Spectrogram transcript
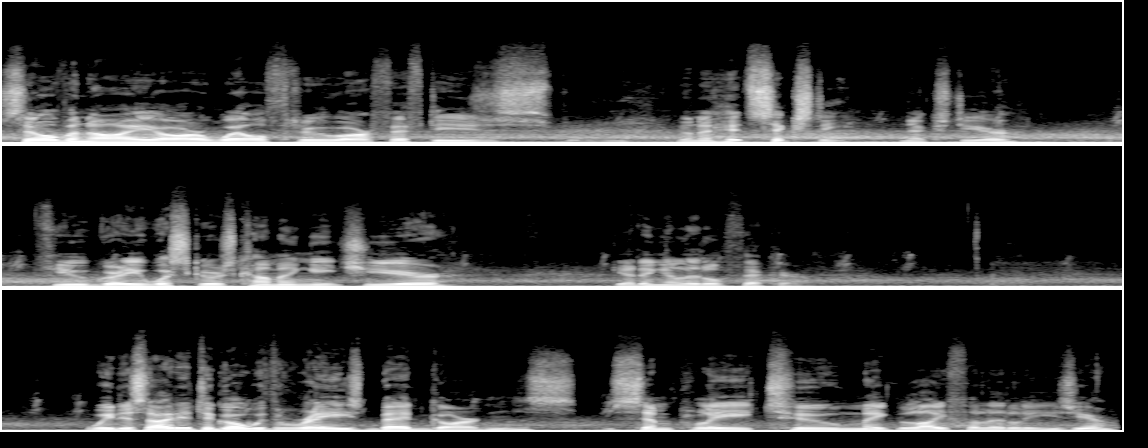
Sylv and I are well through our 50s, gonna hit 60 next year. Few grey whiskers coming each year, getting a little thicker. We decided to go with raised bed gardens simply to make life a little easier,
